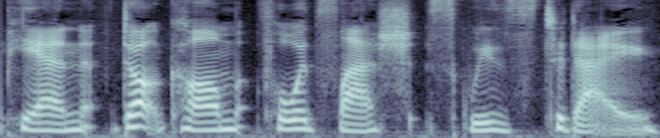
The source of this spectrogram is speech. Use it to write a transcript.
nordvpn.com forward slash squiz today.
